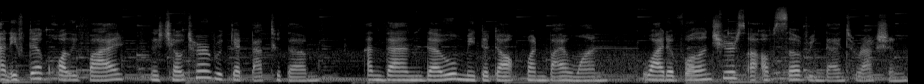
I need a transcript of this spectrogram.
And if they qualify, the shelter will get back to them, and then they will meet the dog one by one while the volunteers are observing the interaction.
